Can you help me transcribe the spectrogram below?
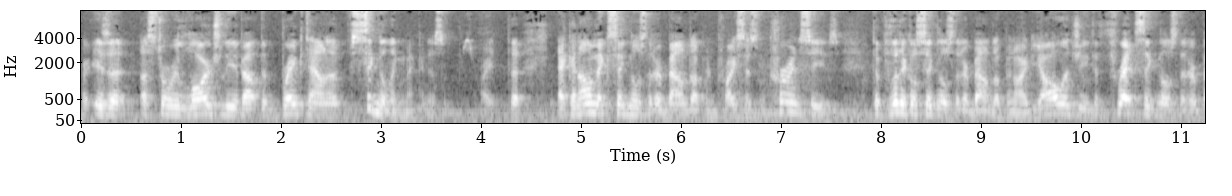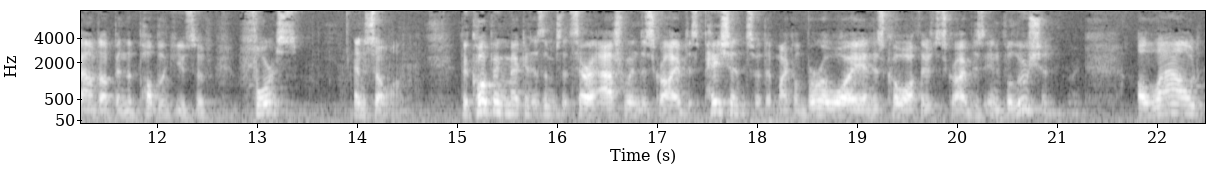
right, is a, a, story largely about the breakdown of signaling mechanisms, right? The economic signals that are bound up in prices and currencies, the political signals that are bound up in ideology, the threat signals that are bound up in the public use of force, and so on. The coping mechanisms that Sarah Ashwin described as patience, or that Michael Burawoy and his co authors described as involution, right, allowed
